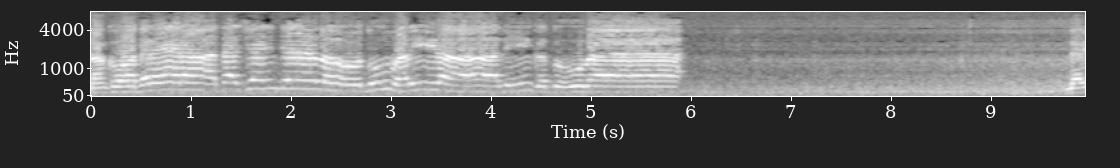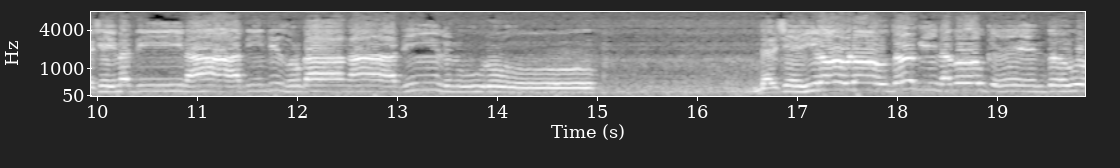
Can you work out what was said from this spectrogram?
lankoo dareera dalshaynjeedo duubariira liinka duuba dalshay madiina diintiis furgaanga diin la nuuro dalshay hilowdhow doginabowken dogo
